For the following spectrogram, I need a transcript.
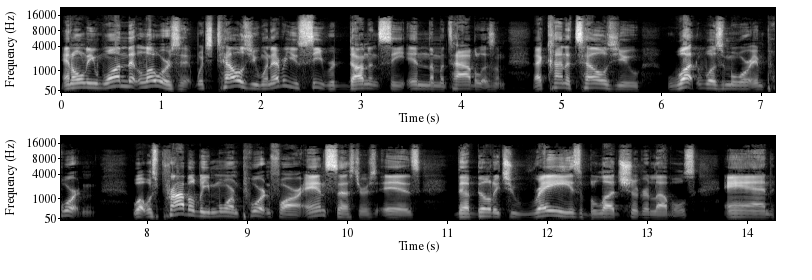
and only one that lowers it, which tells you whenever you see redundancy in the metabolism, that kind of tells you what was more important. What was probably more important for our ancestors is the ability to raise blood sugar levels and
